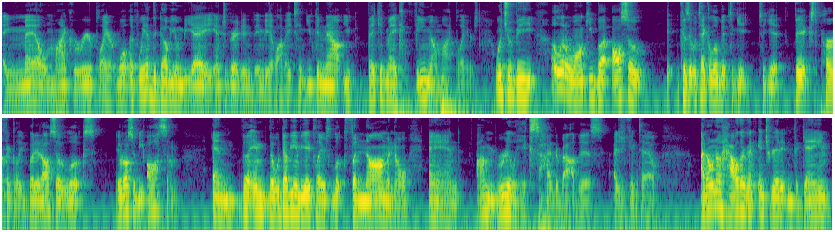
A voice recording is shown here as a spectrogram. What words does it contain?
a male my career player. Well, if we had the WNBA integrated into NBA Live 18, you can now you they could make female my players, which would be a little wonky, but also because it would take a little bit to get to get fixed perfectly. But it also looks it would also be awesome, and the the WNBA players look phenomenal, and I'm really excited about this, as you can tell. I don't know how they're going to integrate it into the game.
